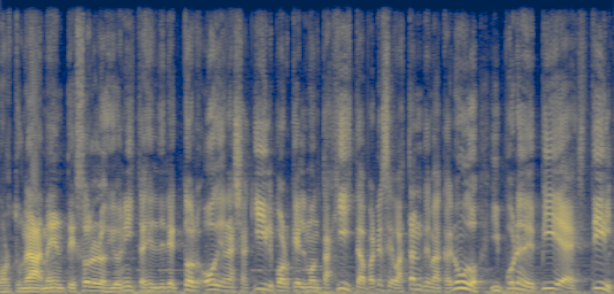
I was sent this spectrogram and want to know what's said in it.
Afortunadamente, solo los guionistas y el director odian a Shaquille porque el montajista parece bastante macanudo y pone de pie a Steel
